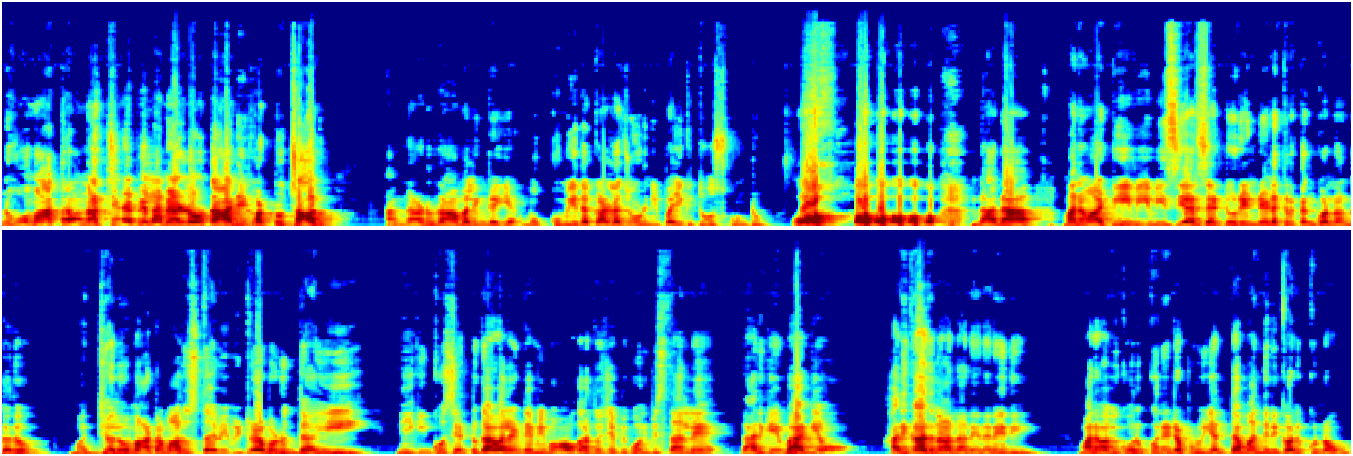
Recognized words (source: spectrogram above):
నువ్వు మాత్రం నచ్చిన పిల్ల మెళ్ళో తాళి కట్టు చాలు అన్నాడు రామలింగయ్య ముక్కు మీద కళ్ళజోడిని పైకి తోసుకుంటూ. ఓహో నాన్న మనం ఆ టీవీ వీసీఆర్ సెట్టు రెండేళ్ళ క్రితం కొన్నాం కదూ. మధ్యలో మాట మారుస్తావేమిట్రా బడుద్దాయి? నీకు ఇంకో సెట్టు కావాలంటే మీ మామగారితో చెప్పి కొనిపిస్తానులే. దానికేం భాగ్యం? అది కాదు నాన్న నేననేది. మనం అవి కొనుక్కునేటప్పుడు ఎంతమందిని కనుక్కున్నాం?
